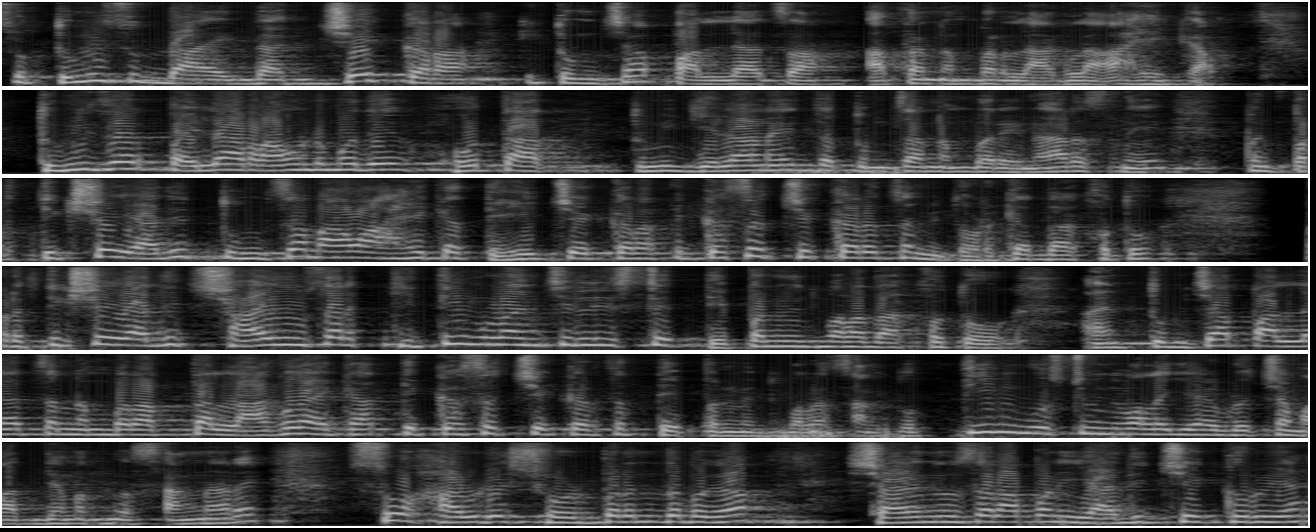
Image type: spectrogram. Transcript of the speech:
सो तुम्ही सुद्धा एकदा चेक करा की तुमच्या पाल्याचा आता नंबर लागला आहे का? तुम्ही जर पहिल्या राऊंडमध्ये होतात तुम्ही गेला नाही तर तुमचा नंबर येणारच नाही. पण प्रत्यक्ष यादीत तुमचं नाव आहे का तेही चेक करा. ते कसं चेक करायचं मी थोडक्यात दाखवतो. प्रत्यक्ष यादीत शाळेनुसार किती मुलांची लिस्ट आहे ते पण मी तुम्हाला दाखवतो. आणि तुमच्या पाल्याचा नंबर आत्ता लागलाय का ते कसं चेक करतात ते पण मी तुम्हाला सांगतो. तीन गोष्टी मी तुम्हाला या व्हिडिओच्या माध्यमातून सांगणार आहे. सो हा व्हिडिओ शेवटपर्यंत बघा. शाळेनुसार आपण यादी चेक करूया.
